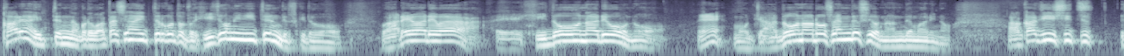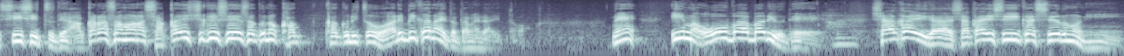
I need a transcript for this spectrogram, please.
彼が言ってるのは、これ私が言ってることと非常に似てるんですけど、我々は、えー、非道な量の、ね、もう邪道な路線ですよ、何でもありの。赤字支出であからさまな社会主義政策の確率を割り引かないとダメだいと。ね、今、オーバーバリューで、社会が社会主義化しているのに、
